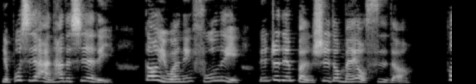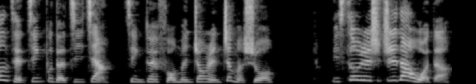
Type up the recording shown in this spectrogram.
也不稀罕他的谢礼，倒以为您府里连这点本事都没有似的。凤姐经不得激将，竟对佛门中人这么说：“你素日是知道我的，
